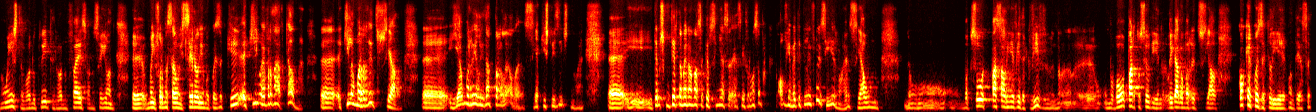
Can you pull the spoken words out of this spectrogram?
no, Insta, ou no Twitter, ou no Face, ou não sei onde, uh, uma informação e ser ali uma coisa que aquilo é verdade. Calma. Uh, aquilo é uma rede social e é uma realidade paralela, se é que isto existe, não é? E, e, temos que meter também na nossa cabecinha essa, essa, informação, porque obviamente aquilo influencia, não é? Se há um, uma pessoa que passa ali a vida, que vive uma boa parte do seu dia ligada a uma rede social, qualquer coisa que lhe aconteça,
